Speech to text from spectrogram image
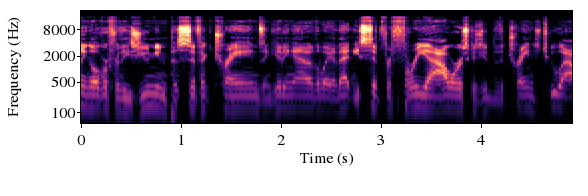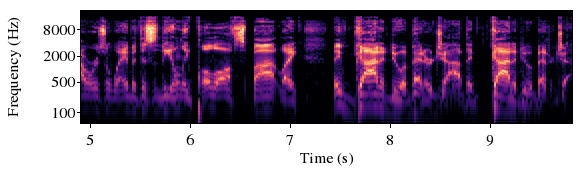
pulling over for these Union Pacific trains and getting out of the way of that. You sit for three hours because the train's two hours away, but this is the only pull off spot. Like they've got to do a better job. They've got to do a better job.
